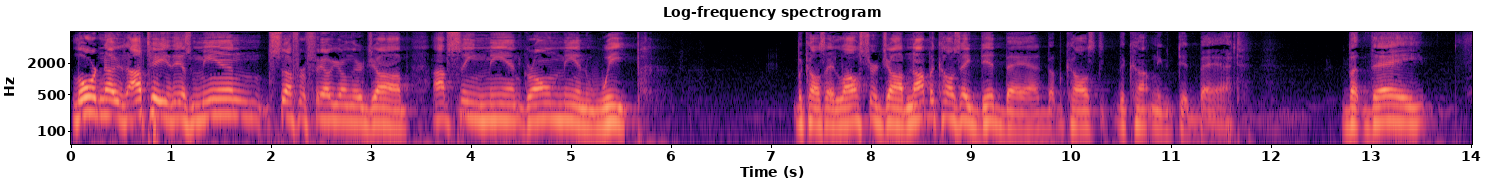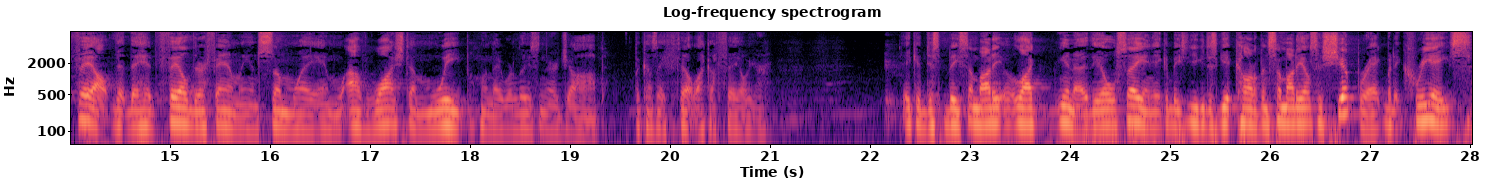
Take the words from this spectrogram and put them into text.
Lord knows, I'll tell you this men suffer failure on their job. I've seen men, grown men, weep because they lost their job, not because they did bad, but because the company did bad. But they felt that they had failed their family in some way, and I've watched them weep when they were losing their job because they felt like a failure. It could just be somebody like you know the old saying. It could be you could just get caught up in somebody else's shipwreck, but it creates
